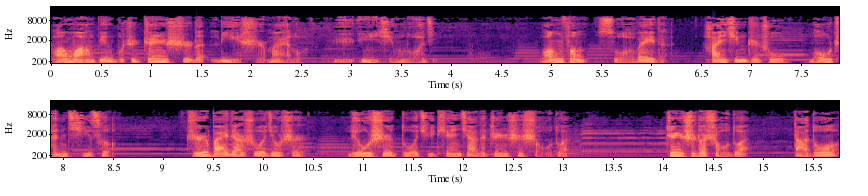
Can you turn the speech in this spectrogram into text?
往往并不是真实的历史脉络与运行逻辑。王凤所谓的“汉兴之初，谋臣奇策”，直白点说，就是刘氏夺取天下的真实手段。真实的手段大多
